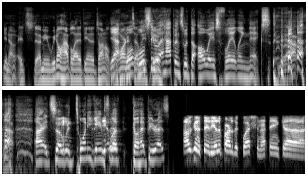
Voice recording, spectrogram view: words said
you know, it's I mean, we don't have a light at the end of the tunnel. yeah, the Hornets we'll, at we'll least see do. what happens with the always flailing Knicks. Yeah, yeah. All right, so with 20 games other- left, go ahead, Perez. I was going to say the other part of the question. I think uh,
